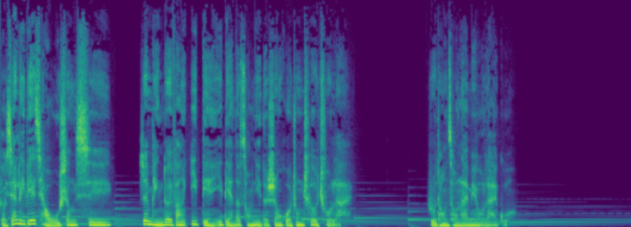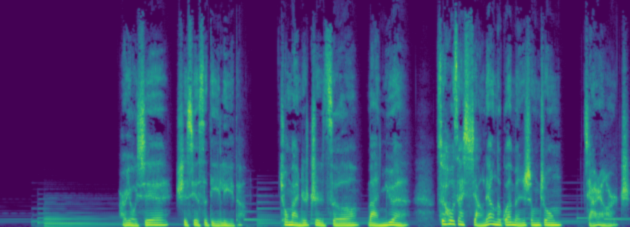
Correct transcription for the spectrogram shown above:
有些离别悄无声息，任凭对方一点一点的从你的生活中撤出来。如同从来没有来过；而有些是歇斯底里的，充满着指责、埋怨，最后在响亮的关门声中戛然而止。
